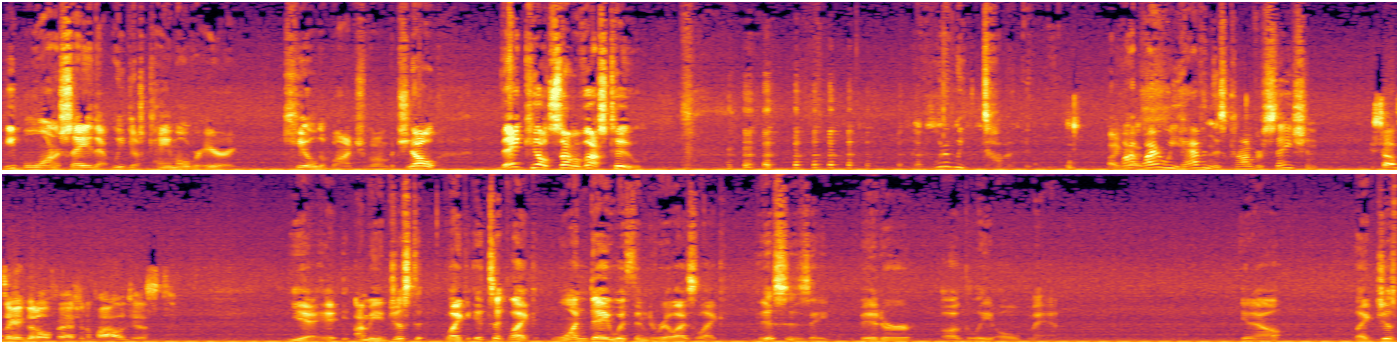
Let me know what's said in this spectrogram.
people want to say that we just came over here and killed a bunch of them, but you know, they killed some of us too. What are we talking? Why, why are we having this conversation? He sounds like a good old fashioned apologist. Yeah, it, I mean, just like it took like one day with him to realize like this is a bitter, ugly old man. You know, like just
